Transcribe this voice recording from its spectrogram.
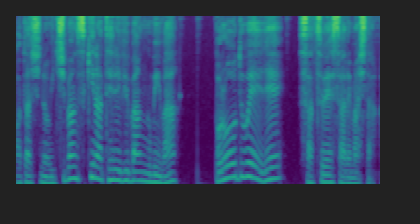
私の一番好きなテレビ番組は、ブロードウェイで撮影されました。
